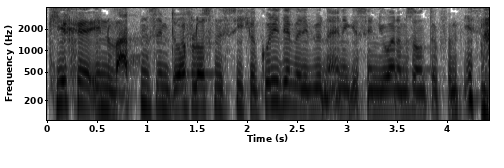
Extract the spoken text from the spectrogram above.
Kirche in Wattens im Dorf lassen ist sicher eine gute Idee, weil die würden einige Senioren am Sonntag vermissen.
